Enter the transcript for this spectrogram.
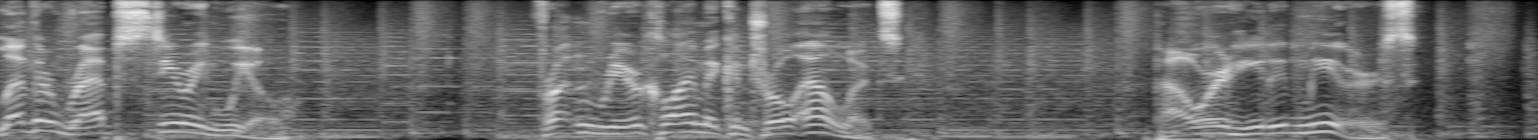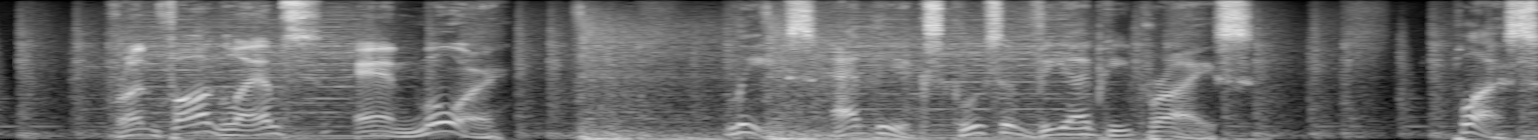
leather wrapped steering wheel, front and rear climate control outlets, power heated mirrors, front fog lamps, and more. Lease at the exclusive VIP price. Plus,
